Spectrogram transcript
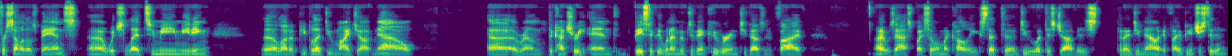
for some of those bands, uh, which led to me meeting a lot of people that do my job now uh, around the country. And basically, when I moved to Vancouver in 2005 I was asked by some of my colleagues that uh, do what this job is that I do now if I'd be interested in,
